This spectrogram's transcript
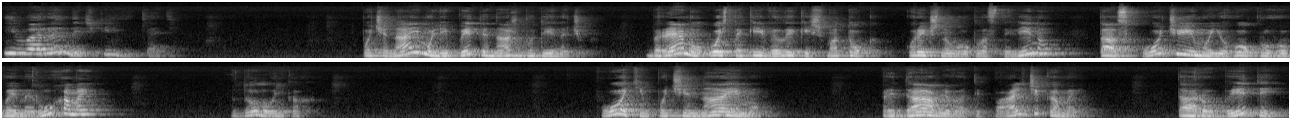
і варенички їдять. Починаємо ліпити наш будиночок. Беремо ось такий великий шматок коричневого пластиліну та скочуємо його круговими рухами в долоньках. Потім починаємо придавлювати пальчиками та робити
